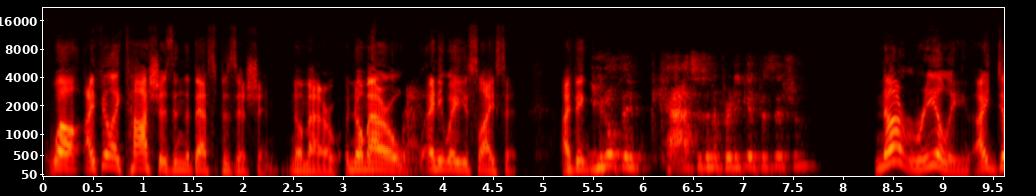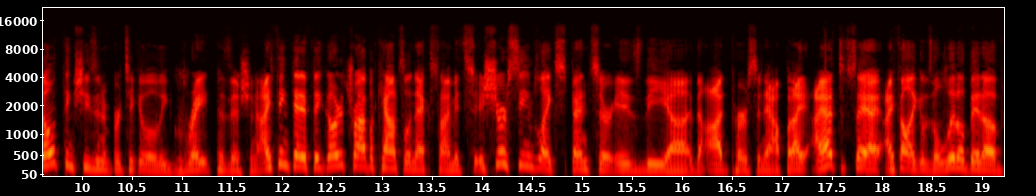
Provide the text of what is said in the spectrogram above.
Well, I feel like Tasha's in the best position, no matter no matter Right. any way you slice it. I think You don't think Kass is in a pretty good position? Not really. I don't think she's in a particularly great position. I think that if they go to tribal council next time, it's, it sure seems like Spencer is the uh, the odd person out. But I, I have to say, I, I felt like it was a little bit of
